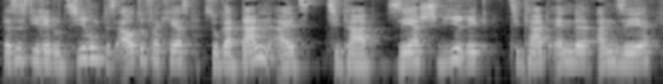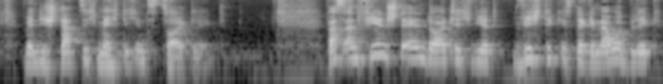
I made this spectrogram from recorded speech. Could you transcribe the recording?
dass es die Reduzierung des Autoverkehrs sogar dann als, Zitat, sehr schwierig, Zitat Ende, ansehe, wenn die Stadt sich mächtig ins Zeug legt. Was an vielen Stellen deutlich wird, wichtig ist der genaue Blick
